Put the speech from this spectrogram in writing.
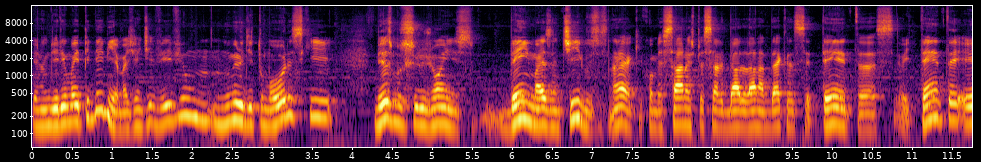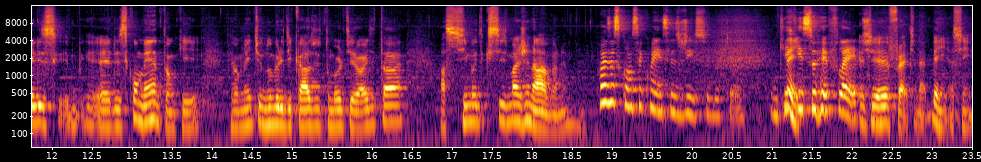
eu não diria uma epidemia, mas a gente vive um número de tumores que mesmo os cirurgiões bem mais antigos, né, que começaram a especialidade lá na década de 70, 80, eles, eles comentam que realmente o número de casos de tumor de tireoide está acima do que se imaginava. Né? Quais as consequências disso, doutor? Em que, Bem, que isso reflete? reflete, né? Bem, assim,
